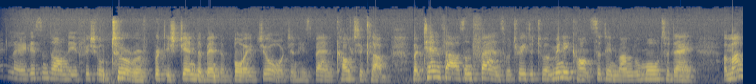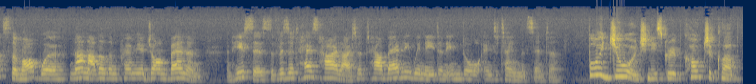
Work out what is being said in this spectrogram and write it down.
Adelaide isn't on the official tour of British gender bender Boy George and his band Culture Club, but 10,000 fans were treated to a mini concert in Rundle Mall today. Amongst the mob were none other than Premier John Bannon, and he says the visit has highlighted how badly we need an indoor entertainment centre. Boy George and his group Culture Club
